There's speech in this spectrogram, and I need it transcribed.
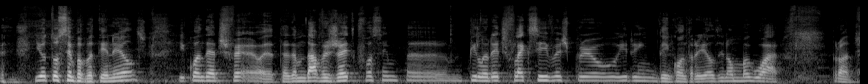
e eu estou sempre a bater neles. E quando é de ferro, olha, até me dava jeito que fossem eh, pilaretes flexíveis para eu ir de encontro a eles e não me magoar. Pronto.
